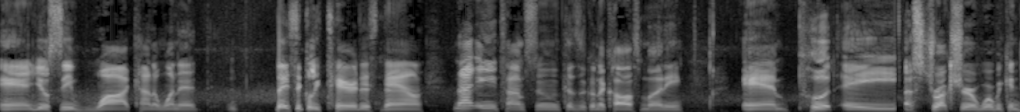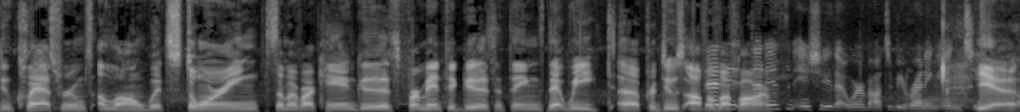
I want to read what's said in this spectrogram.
and you'll see why I kind of want to basically tear this down. Not anytime soon because it's going to cost money and put a, a structure where we can do classrooms along with storing some of our canned goods, fermented goods, and things that we uh, produce off that of our is, farm. That is an issue that we're about to be running into. Yeah.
